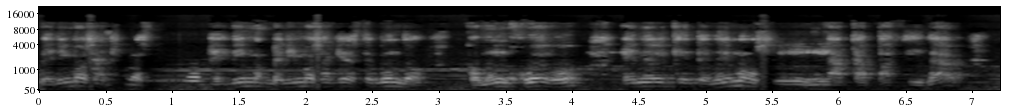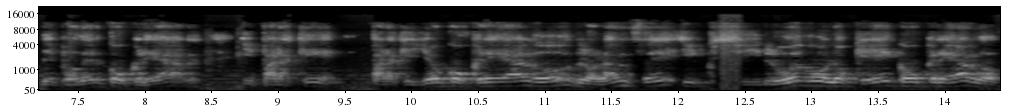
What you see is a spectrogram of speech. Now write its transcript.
venimos aquí, venimos, venimos aquí a este mundo como un juego en el que tenemos la capacidad de poder co-crear. ¿Y para qué? para que yo co-cree algo, lo lance y si luego lo que he co-creado,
